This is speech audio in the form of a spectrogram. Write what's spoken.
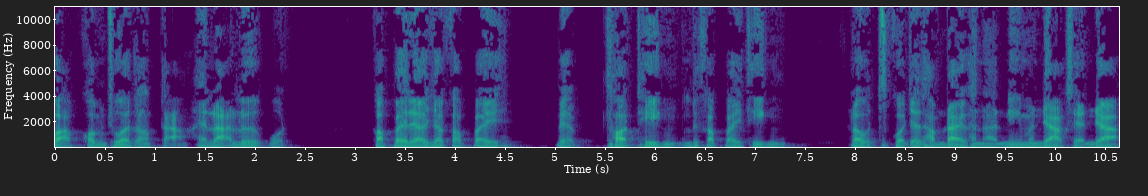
บาปความชั่วต่างๆ ให้ละเลิกหมด กลับไปแล้วจะกลับไปแบบทอดทิ้งหรือกลับไปทิ้ง เรากว่าจะทำได้ขนาดนี้มันยากแสนยาก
